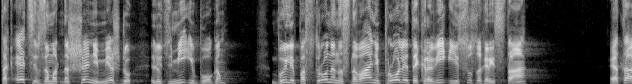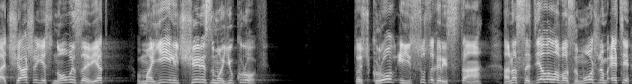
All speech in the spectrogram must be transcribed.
Так эти взаимоотношения между людьми и Богом были построены на основании пролитой крови Иисуса Христа. Эта чаша есть Новый Завет в моей или через мою кровь. То есть кровь Иисуса Христа, она соделала возможным эти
